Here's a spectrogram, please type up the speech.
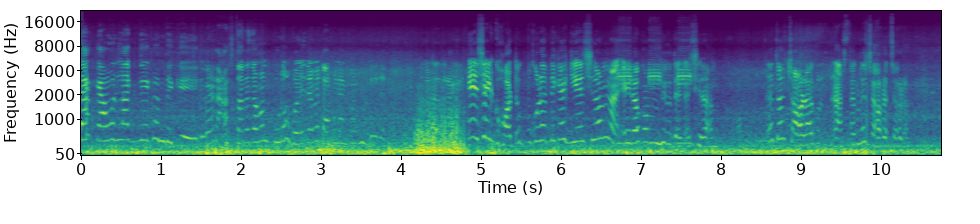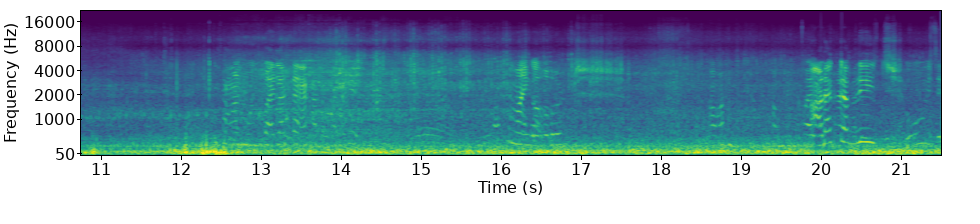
দেখ কেমন লাগছে এখান থেকে। এবার রাস্তাটা যখন পুরো হয়ে যাবে তখন একবার ঘুরে যাবে এই সেই ঘটক পুকুরের দিকে গিয়েছিলাম না এরকম ভিউ দেখেছিলাম। তো চওড়া রাস্তাগুলো চওড়া চওড়া আমার মোবাইলটা এক মাই গড আর একটা ব্রিজ ওই যে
